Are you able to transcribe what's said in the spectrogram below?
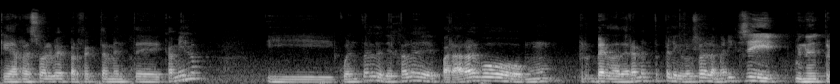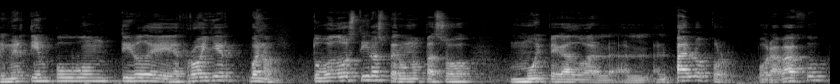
que resuelve perfectamente Camilo. Y cuéntale, déjale parar algo verdaderamente peligroso del América. Sí, en el primer tiempo hubo un tiro de Roger. Bueno, tuvo dos tiros, pero uno pasó muy pegado al, al- al palo por, por abajo.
